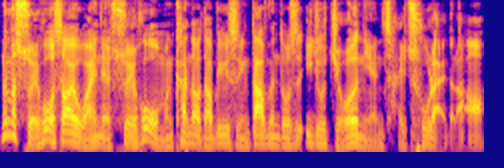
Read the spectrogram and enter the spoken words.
那么水货稍微晚一点，水货我们看到 W140 大部分都是一九九二年才出来的啦哦。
